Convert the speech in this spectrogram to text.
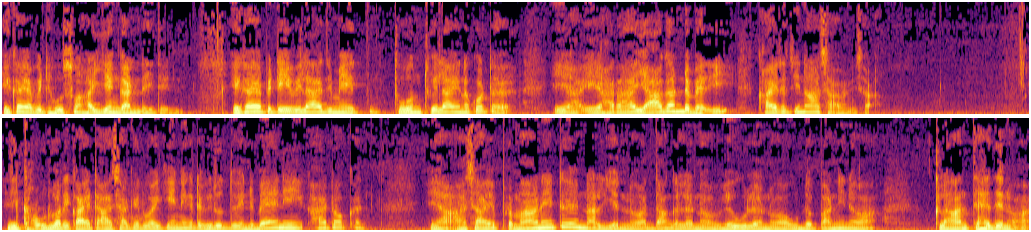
ඒකයි අපිට හුස්ම හයියෙන් ගන්න හිතෙන්නේ. ඒකයි අපිට ඒ වෙලාවේදී මේ තෝන්තු වෙලා එනකොට ඒ ඒ හරහා ය아가න්න බැරි කයර තියෙන ආශාව නිසා. ඉතින් කවුරු හරි කයට ආශා කෙරුවයි කියන එකට විරුද්ධ වෙන්න බෑනේ කාටවත්. එයා ආශාවේ ප්‍රමාණයට නලියනවා, දඟලනවා, වෙවුලනවා, උඩ පනිනවා, ක්ලාන්ත හැදෙනවා.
